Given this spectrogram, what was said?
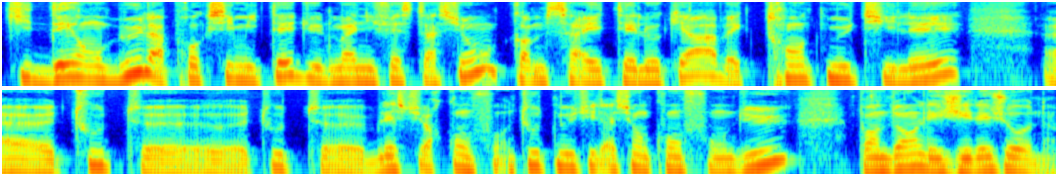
qui déambulent à proximité d'une manifestation, comme ça a été le cas avec 30 mutilés, euh, toutes, euh, confondues pendant les Gilets jaunes.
